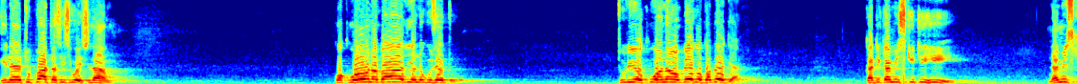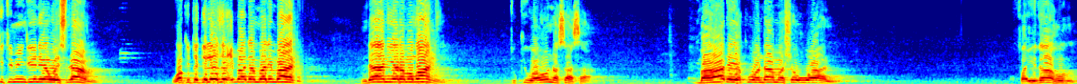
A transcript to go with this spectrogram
inayotupata sisi waislamu kwa kuwaona baadhi ya ndugu zetu tuliokuwa nao bega kwa bega katika misikiti hii na misikiti mingine ya waislamu wakitekeleza ibada mbalimbali ndani ya ramadhani tukiwaona sasa baada ya kuandama shawal faidha hum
